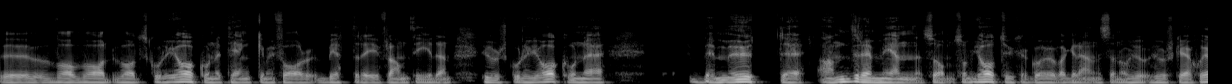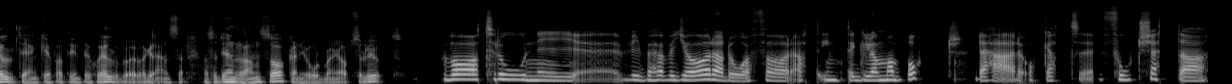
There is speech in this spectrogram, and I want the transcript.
Uh, vad, vad, vad skulle jag kunna tänka mig för bättre i framtiden? Hur skulle jag kunna bemöta andra män som, som jag tycker går över gränsen och hur, hur ska jag själv tänka för att inte själv gå över gränsen? Alltså den rannsakan gjorde man ju absolut. Vad tror ni vi behöver göra då för att inte glömma bort det här och att eh, fortsätta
